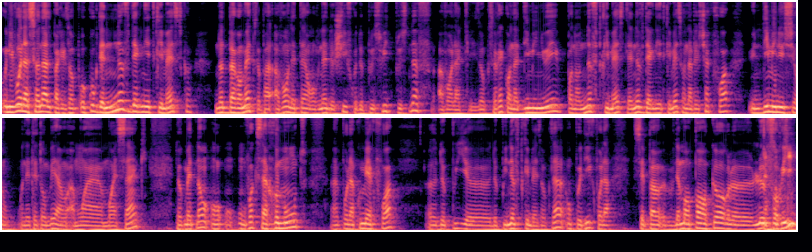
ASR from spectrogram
au niveau national, par exemple, au cours des neuf derniers trimestres, notre baromètre, avant on, était, on venait de chiffres de plus 8, plus 9 avant la crise. Donc c'est vrai qu'on a diminué pendant 9 trimestres, les 9 derniers trimestres, on avait chaque fois une diminution. On était tombé à, moins, moins 5. Donc maintenant on, voit que ça remonte hein, pour la première fois euh, depuis, euh, depuis 9 trimestres. Donc là on peut dire que voilà, c'est pas, évidemment pas encore l'euphorie,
